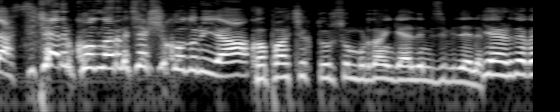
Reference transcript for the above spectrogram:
Ya sikerim kollarını çek şu kolunu ya. Kapı açık dursun buradan geldiğimizi bilelim. Bir yerde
